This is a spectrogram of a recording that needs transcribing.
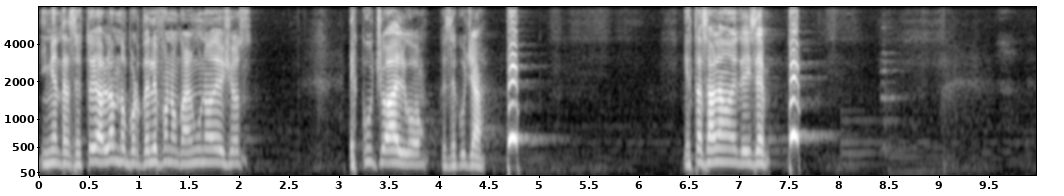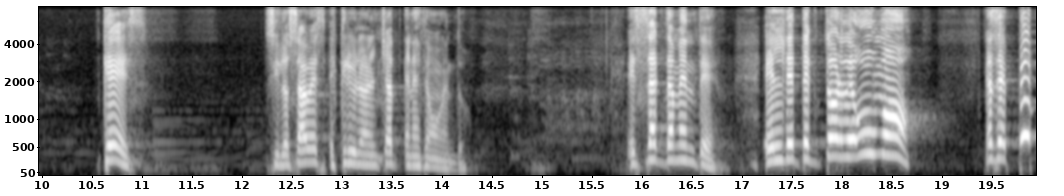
y mientras estoy hablando por teléfono con alguno de ellos, escucho algo que se escucha pip. Y estás hablando y te dice pip. ¿Qué es? Si lo sabes, escríbelo en el chat en este momento. Exactamente. El detector de humo. Que hace pip.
